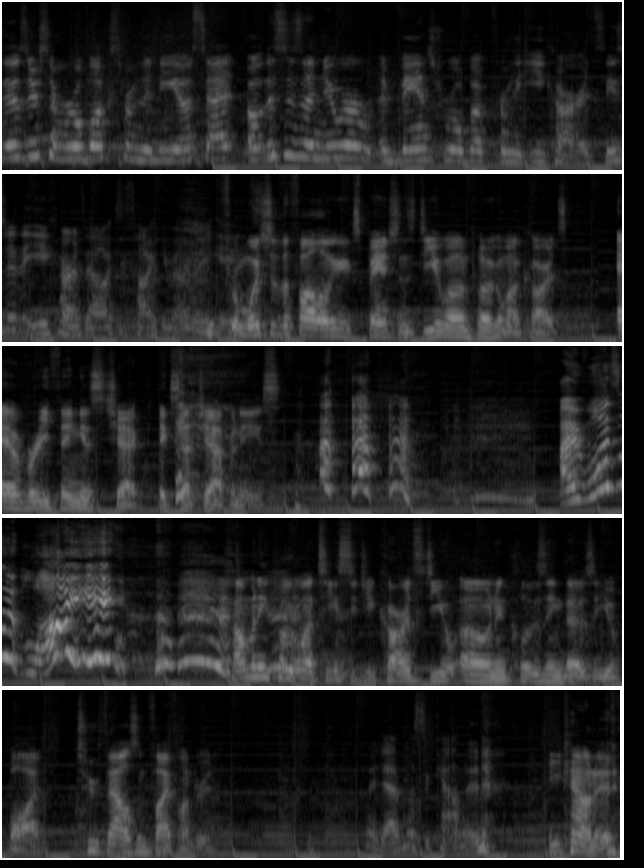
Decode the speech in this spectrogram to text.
those are some rule books from the Neo set. Oh, this is a newer advanced rule book from the E cards. These are the E cards Alex is talking about. From which of the following expansions do you own Pokemon cards? Everything is checked except Japanese. I wasn't lying. How many Pokemon TCG cards do you own, including those that you've bought? 2,500. My dad must have counted. He counted.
